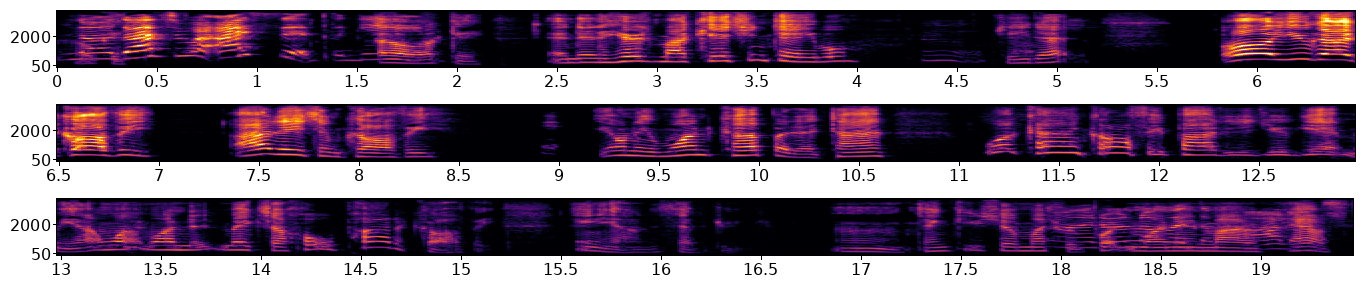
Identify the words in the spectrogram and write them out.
No, Okay. that's where I sit. The game. Oh, okay. And then here's my kitchen table. Mm, See that? Oh, you got coffee. I need some coffee. Yeah. Only one cup at a time. What kind of coffee pot did you get me? I want one that makes a whole pot of coffee. Anyhow, let's have a drink. Mm, thank you so much for putting one in my house. is.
